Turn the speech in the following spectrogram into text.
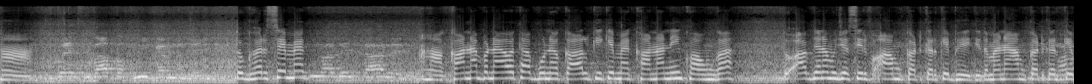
हाँ। तो घर से मैं हाँ खाना बनाया हुआ था अबू ने कॉल की कि मैं खाना नहीं खाऊँगा तो आप जो ना मुझे सिर्फ़ आम कट करके भेज दी तो मैंने आम कट करके है तो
